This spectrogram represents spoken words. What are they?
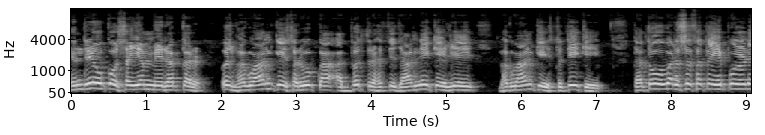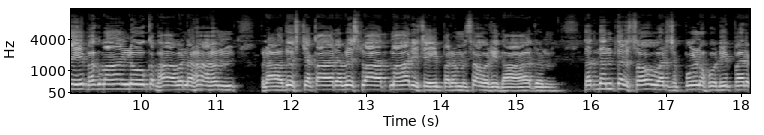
इंद्रियों को संयम में रखकर उस भगवान के स्वरूप का अद्भुत रहस्य जानने के लिए भगवान की स्तुति की। ततो वर्ष सते पूर्णे भगवान लोक भावन प्रादुश्चकार विश्वात्मा ऋषे परम सौहृदात। तदनंतर सौ वर्ष पूर्ण होने पर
